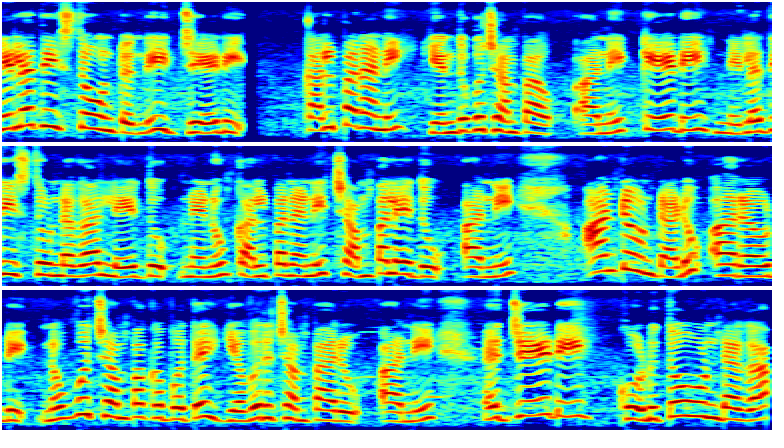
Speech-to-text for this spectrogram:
నిలదీస్తూ ఉంటుంది జేడీ. కల్పనని ఎందుకు చంపావు? అని కేడి నిలదీస్తుండగా లేదు నేను కల్పనని చంపలేదు అని అంటూ ఉంటాడు ఆ రౌడీ. నువ్వు చంపకపోతే ఎవరు చంపారు? అని జేడి కొడుతూ ఉండగా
